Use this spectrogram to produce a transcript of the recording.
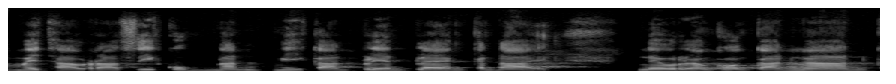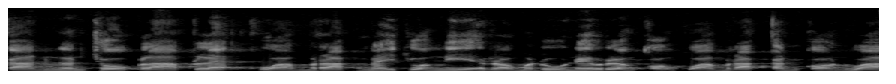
ำให้ชาวราศีกุมนั้นมีการเปลี่ยนแปลงกันได้ ในเรื่องของการงานการเงินโชคลาภและความรักในช่วงนี้เรามาดูในเรื่องของความรักกันก่อนว่า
